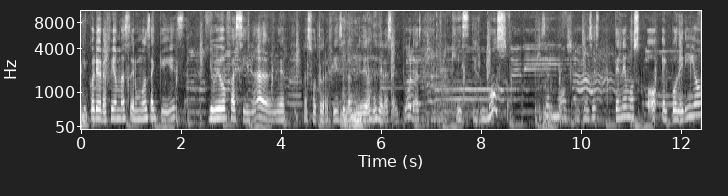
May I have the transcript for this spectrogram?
¿Qué coreografía más hermosa que esa? Yo vivo fascinada de ver las fotografías y los videos desde las alturas, porque es hermoso, es hermoso. Entonces, tenemos el poderío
